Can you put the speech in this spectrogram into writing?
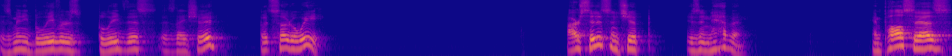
as many believers believe this as they should, but so do we. Our citizenship is in heaven. And Paul says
